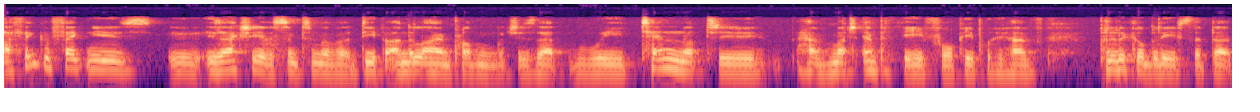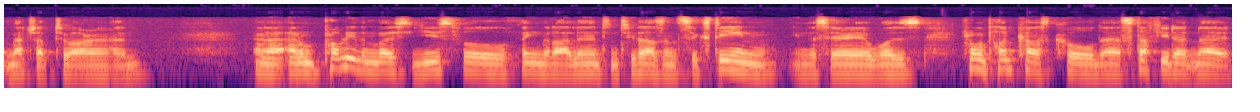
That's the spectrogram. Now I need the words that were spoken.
I think the fake news is actually the symptom of a deeper underlying problem, which is that we tend not to have much empathy for people who have political beliefs that don't match up to our own. Uh, and probably the most useful thing that I learned in 2016 in this area was from a podcast called uh, Stuff You Don't Know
